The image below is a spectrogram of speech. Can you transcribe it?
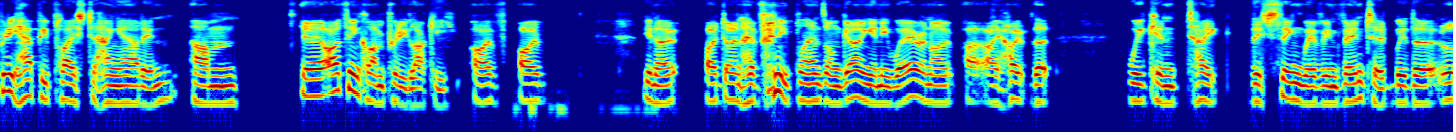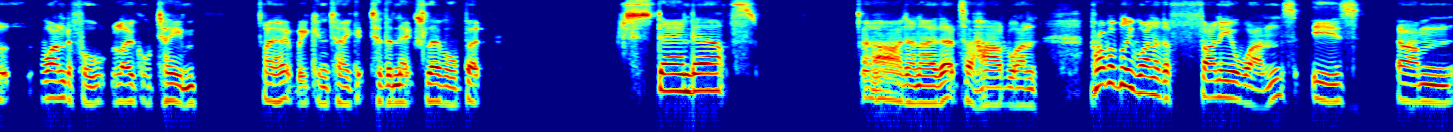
pretty happy place to hang out in. Um, yeah, I think I'm pretty lucky. I've I, you know, I don't have any plans on going anywhere, and I I hope that we can take this thing we've invented with a wonderful local team. I hope we can take it to the next level. But standouts, oh, I don't know. That's a hard one. Probably one of the funnier ones is um,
